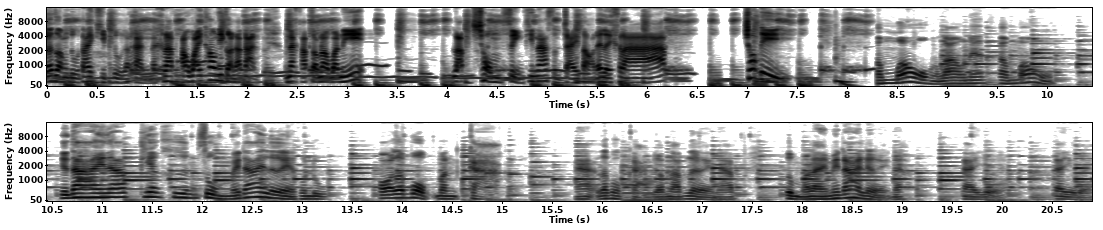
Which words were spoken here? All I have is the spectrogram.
ก็ลองดูใต้คลิปดูแล้วกันนะครับเอาไว้เท่านี้ก่อนแล้วกันนะครับสำหรับวันนี้ รับชมสิ่งที่น่าสนใจต่อได้เลยครับโชคดีซัมเมลของเราเนี่ยซัมเมลเสียดายนะครับเที่ยงคืนสุ่มไม่ได้เลยคุณดูเพราะระบบมันกากนะฮะระบบกากยอมรับเลยนะครับ สุ่มอะไรไม่ได้เลยนะได้อยู่ได้อยู่เลย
